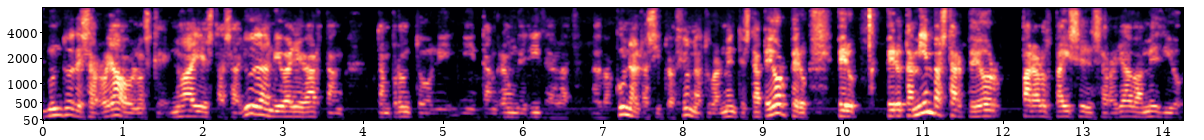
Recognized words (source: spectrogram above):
mundo desarrollado, en los que no hay estas ayudas, ni va a llegar tan, tan pronto ni, ni en tan gran medida las la vacunas, la situación naturalmente está peor, pero, pero, pero también va a estar peor para los países desarrollados a medio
